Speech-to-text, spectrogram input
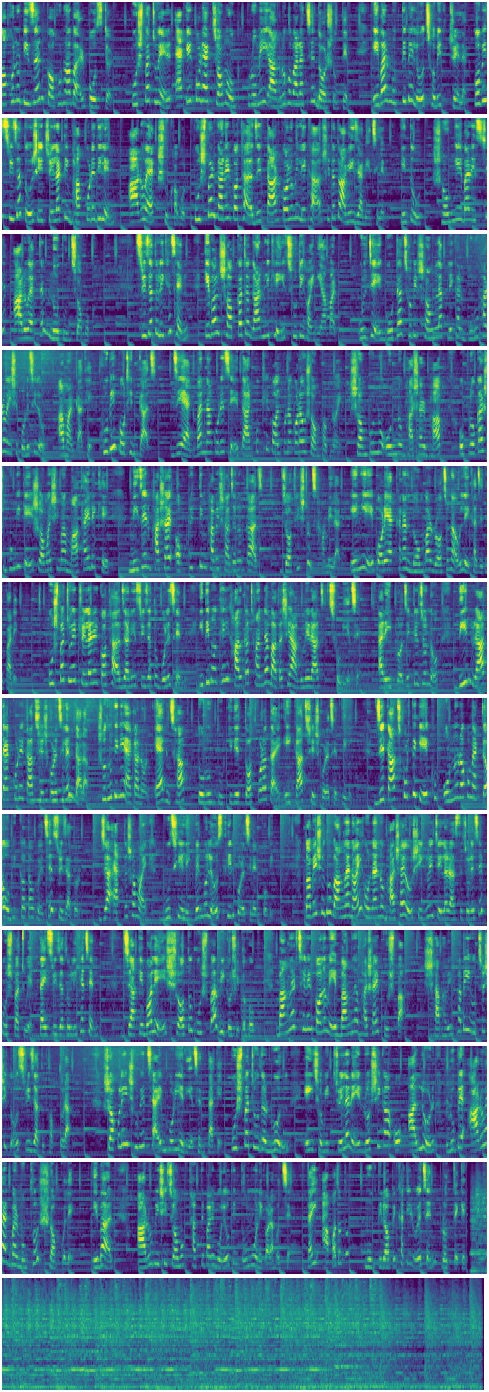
কখনো টিজার কখনো আবার পোস্টার। পুষ্পা টু এর একের পর এক চমক ক্রমেই আগ্রহ বাড়াচ্ছে দর্শকদের। এবার মুক্তি পেল ছবির ট্রেলার কবি শ্রীজাত সেই ট্রেলারটি ভাগ করে দিলেন আরও এক সুখবর। পুষ্পার গানের কথা যে তার কলমে লেখা, সেটা তো আগেই জানিয়েছিলেন। কিন্তু সঙ্গে এবার এসছে আরও একটা নতুন চমক। শ্রীজাত লিখেছেন কেবল সবকটা গান লিখেই ছুটি হয়নি আমার। উল্টে গোটা ছবির সংলাপ লেখার গুরুভারও এসে পড়েছিল আমার কাঁধে। খুবই কঠিন কাজ। যে একবার না করেছে, তার পক্ষে কল্পনা করাও সম্ভব নয়। সম্পূর্ণ অন্য ভাষার ভাব ও প্রকাশভঙ্গিকে সময়সীমা মাথায় রেখে নিজের ভাষায় অকৃত্রিমভাবে সাজানোর কাজ যথেষ্ট ঝামেলার। এ নিয়ে পরে একখানা লম্বা রচনাও লেখা যেতে পারে। পুষ্পা টু এর ট্রেলারের কথা জানিয়ে শ্রীজাত বলেছেন, ইতিমধ্যেই হালকা ঠান্ডা বাতাসে আগুনের আজ ছড়িয়েছে। আর এই প্রজেক্টের জন্য দিন রাত এক করে কাজ শেষ করেছিলেন তারা। শুধু তিনি একা নন, এক ঝাঁক তরুণ তুর্কিদের তৎপরতায় এই কাজ শেষ করেছেন তিনি। যে কাজ করতে গিয়ে খুব অন্যরকম একটা অভিজ্ঞতাও হয়েছে শ্রীজাতর, যা একটা সময় গুছিয়ে লিখবেন বলেও স্থির করেছিলেন কবি। তবে শুধু বাংলা নয়, অন্যান্য ভাষায়ও শীঘ্রই ট্রেলার আসতে চলেছে পুষ্পা টু এর তাই শ্রীজাত লিখেছেন, যাকে বলে শত পুষ্পা বিকশিত হোক। বাংলার ছেলের কলমে বাংলা ভাষায় পুষ্পা। স্বাভাবিকভাবেই উচ্ছ্বসিত শ্রীজাতু ভক্তরা। সকলেই শুভেচ্ছায় ভরিয়ে দিয়েছেন তাকে। পুষ্পা টু দ্য রুল, এই ছবির ট্রেলারে রসিকা ও আল্লুর রূপে আরও একবার মুগ্ধ সকলে। এবার আরও বেশি চমক থাকতে পারে বলেও কিন্তু মনে করা হচ্ছে। তাই আপাতত মুক্তির অপেক্ষাতেই রয়েছেন প্রত্যেকে।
